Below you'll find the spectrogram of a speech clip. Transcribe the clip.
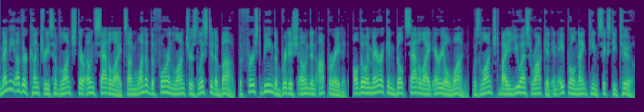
Many other countries have launched their own satellites on one of the foreign launchers listed above the first being the British-owned and operated, although American-built satellite Ariel 1, was launched by a U.S. rocket in April 1962.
